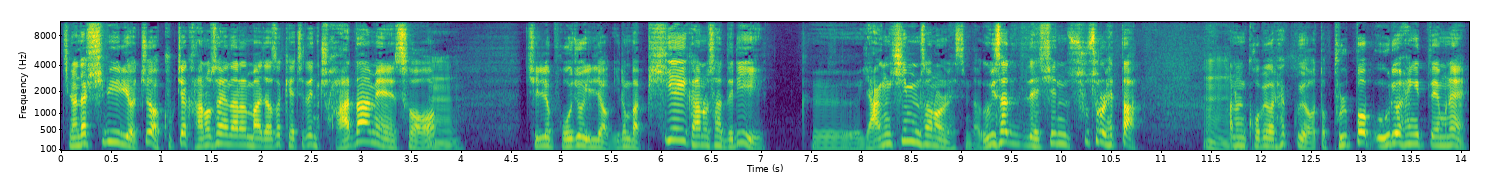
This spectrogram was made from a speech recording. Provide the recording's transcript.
지난달 12일이었죠. 국제 간호사의 날을 맞아서 개최된 좌담에서 음. 진료 보조 인력 이른바 PA 간호사들이 그 양심 선언을 했습니다. 의사 대신 수술을 했다 음. 하는 고백을 했고요. 또 불법 의료 행위 때문에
